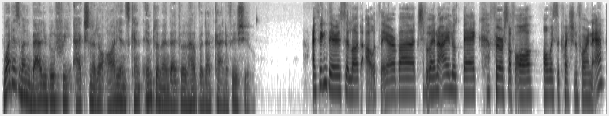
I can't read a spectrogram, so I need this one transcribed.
what is one valuable free action that our audience can implement that will help with that kind of issue? I think there is a lot out there, but when I look back, first of all, always a question for an app.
